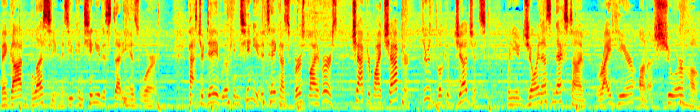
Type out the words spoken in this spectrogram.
May God bless you as you continue to study His Word. Pastor Dave will continue to take us verse by verse, chapter by chapter, through the book of Judges when you join us next time right here on A Sure Hope.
